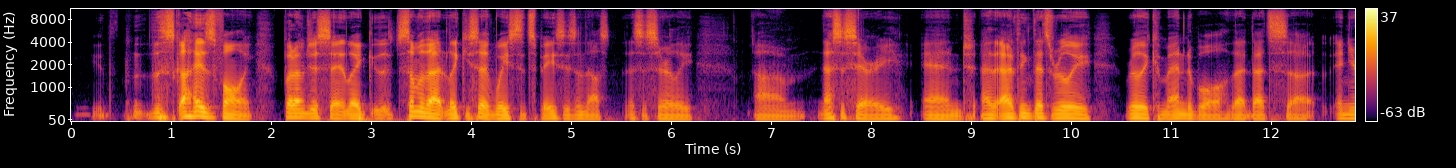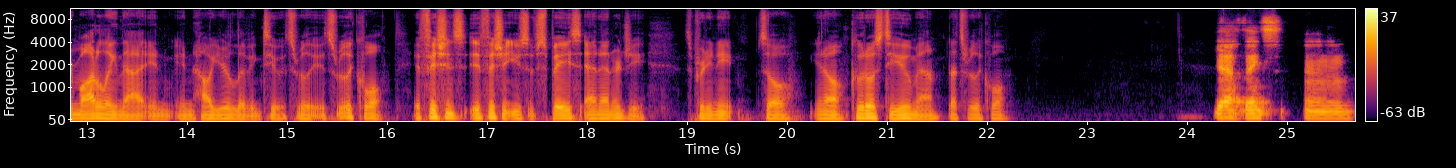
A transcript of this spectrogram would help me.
the sky is falling, but I'm just saying like some of that, like you said, wasted space isn't necessarily um, necessary, and I, I, think that's really really commendable that that's uh, and you're modeling that in in how you're living too. It's really it's really cool efficient efficient use of space and energy. It's pretty neat. So you know, kudos to you, man. That's really cool. Yeah, thanks. Um,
